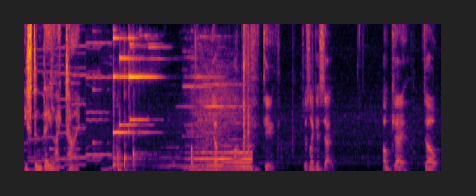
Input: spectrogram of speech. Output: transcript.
Eastern Daylight Time. Yep, October 15th. Just like I said. Okay, so,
